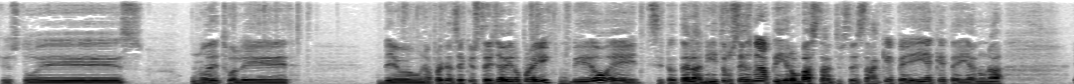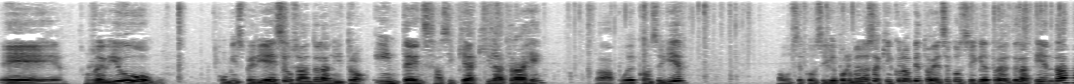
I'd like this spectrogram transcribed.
Esto es uno de toilette de una fragancia que ustedes ya vieron por ahí, un video, eh, se trata de la Nitro, ustedes me la pidieron bastante, ustedes saben que pedían, que pedían una eh, review con mi experiencia usando la Nitro Intense, así que aquí la traje, la pude conseguir, aún se consigue, por lo menos aquí en Colombia todavía se consigue a través de la tienda,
